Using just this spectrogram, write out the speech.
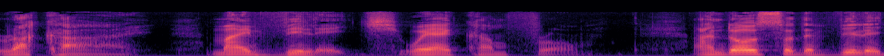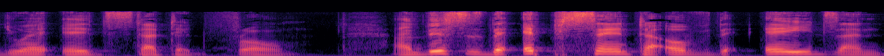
Rakai, my village, where I come from, and also the village where AIDS started from. And this is the epicenter of the AIDS and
